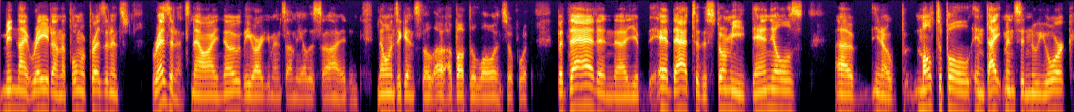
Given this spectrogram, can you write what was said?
midnight raid on a former president's residence. Now, I know the arguments on the other side, and no one's against the uh, above the law and so forth. But that, and uh, you add that to the Stormy Daniels, uh, you know, multiple indictments in New York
